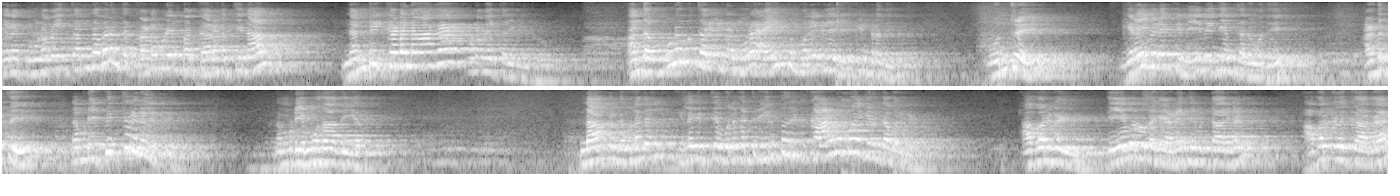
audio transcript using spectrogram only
எனக்கு உணவை தந்தவர் அந்த கடவுள் என்ப காரணத்தினால் நன்றி கடனாக உணவை தருகின்றோம். அந்த உணவு தருகின்ற முறை ஐந்து முறைகளில் இருக்கின்றது. ஒன்று இறைவனுக்கு நைவேத்தியம் தருவது. அடுத்து நம்முடைய பித்தர்களுக்கு நம்முடைய மூதாதையர். நாம் இந்த உலகில் இலகத்தை உலகத்தில் இருப்பதற்கு காரணமாக இருந்தவர்கள். அவர்கள் தேவர் உலகை அடைந்து விட்டார்கள். அவர்களுக்காக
